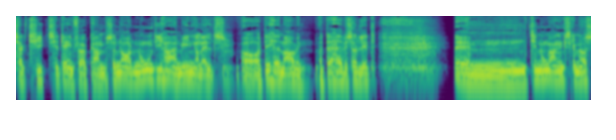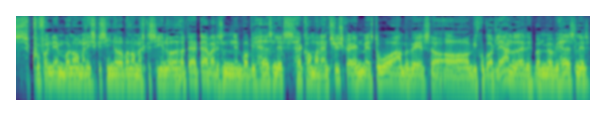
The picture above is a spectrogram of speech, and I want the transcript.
taktik til dagen før kamp, så når nogen de har en mening om alt, og, og det havde Marvin, og der havde vi så lidt Øhm, det nogle gange skal man også kunne fornemme, hvornår man ikke skal sige noget, og hvornår man skal sige noget. Og der, der var det sådan, hvor vi havde sådan lidt, her kommer der en tysker ind med store armbevægelser, og vi kunne godt lære noget af det, men hvor vi havde sådan lidt,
